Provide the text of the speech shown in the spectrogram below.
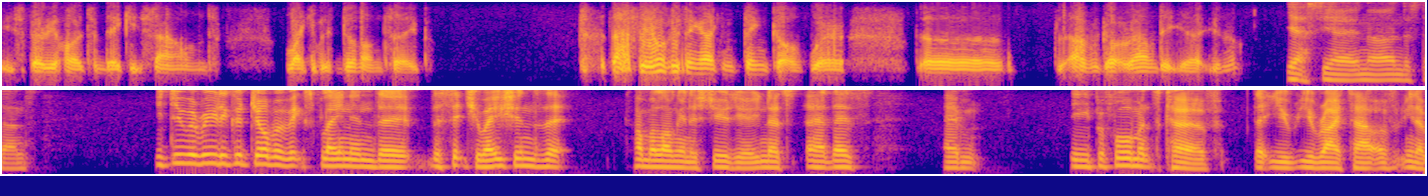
it's very hard to make it sound like it was done on tape. That's the only thing I can think of where uh, I haven't got around it yet. You know. Yes. Yeah. No, I understand. You do a really good job of explaining the the situations that come along in a studio. You know, uh, there's um, the performance curve that you you write out of you know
